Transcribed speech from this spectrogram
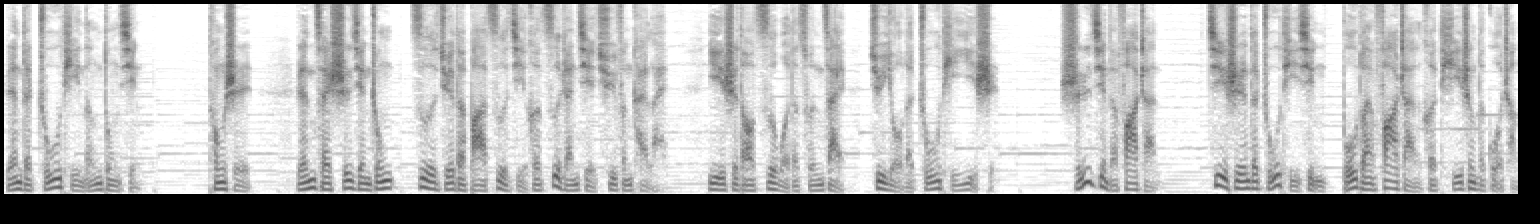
人的主体能动性。同时，人在实践中自觉地把自己和自然界区分开来，意识到自我的存在，具有了主体意识。实践的发展。既是人的主体性不断发展和提升的过程，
